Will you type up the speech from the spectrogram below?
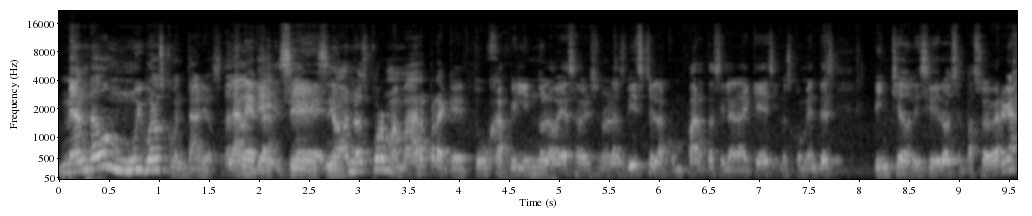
Me han dado muy buenos comentarios, la neta. sí, Eh, sí. No, no es por mamar para que tú, Happy Lindo, la vayas a ver si no la has visto y la compartas y la likees y nos comentes, pinche Don Isidro se pasó de verga.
